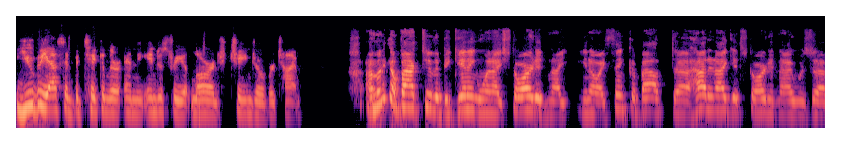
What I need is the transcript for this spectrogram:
UBS in particular and the industry at large change over time? I'm going to go back to the beginning when I started, and I, you know, I think about uh, how did I get started, and I was, uh,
